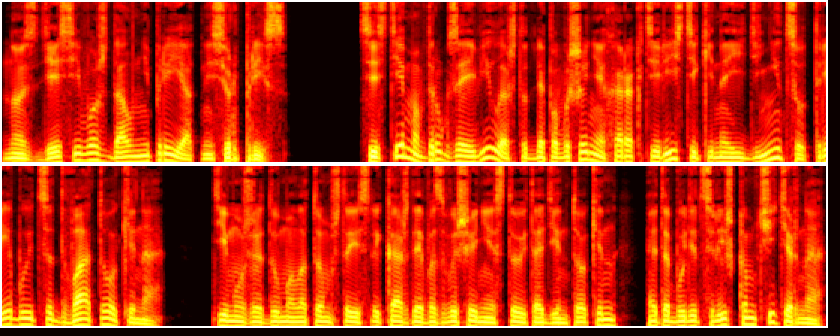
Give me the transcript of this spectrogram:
но здесь его ждал неприятный сюрприз. Система вдруг заявила, что для повышения характеристики на единицу требуется два токена, Тим уже думал о том, что если каждое возвышение стоит один токен, это будет слишком читерно.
